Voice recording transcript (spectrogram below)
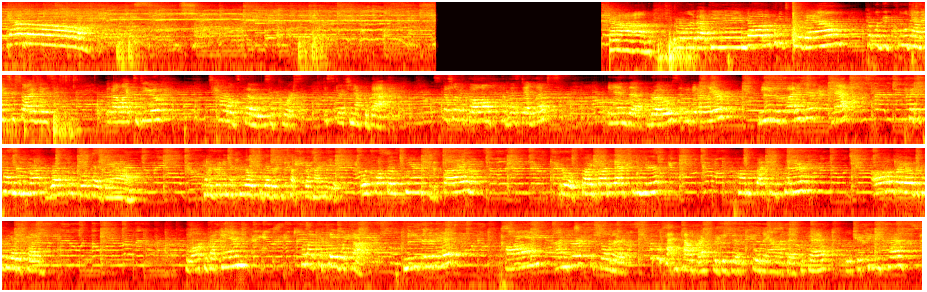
double, job. Roll it back in. No, don't forget to cool down. A couple of good cool down exercises that I like to do. Child's pose, of course. Just stretching out the back. Especially with all of those deadlifts and the rows that we did earlier. Knees as wide as your neck. Put your palms in front, rest your forehead down. Kind of bringing the heels together to touch behind you. Let's walk those hands to the side. A little side body action here. Palms back to the center. All the way over to the other side. Walk it back in. Come up to tabletop. Knees under the hips. Palms under the shoulders. A couple cat and cow breaths would be good cool down with this, okay? Lift your chin and chest.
